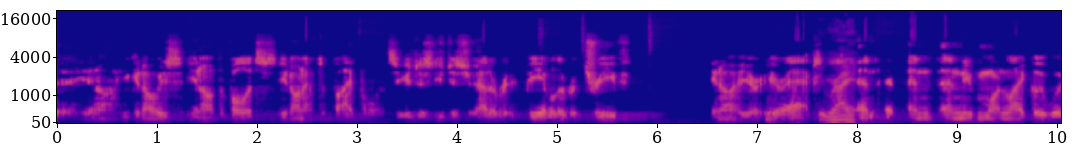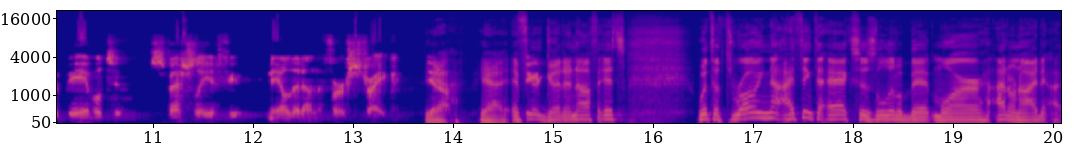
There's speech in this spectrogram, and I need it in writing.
you know you can always, you know, the bullets you don't have to buy bullets. You just you just got to re- be able to retrieve, you know, your your axe Right. and and and you more than likely would be able to, especially if you nailed it on the first strike. Yeah, know. yeah. If you're good enough, it's with the throwing. I think the axe is a little bit more. I don't know. I, I-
